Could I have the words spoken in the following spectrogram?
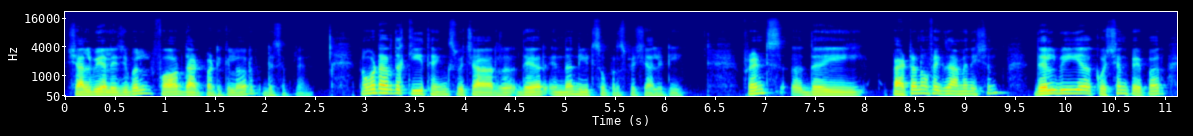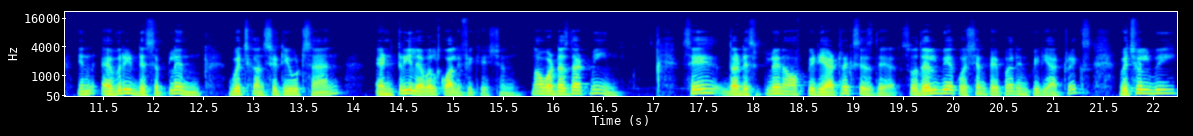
shall be eligible for that particular discipline. Now, what are the key things which are there in the NEET super speciality? Friends, uh, the pattern of examination, there will be a question paper in every discipline which constitutes an entry level qualification. Now, what does that mean? Say the discipline of pediatrics is there. So, there will be a question paper in pediatrics which will be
